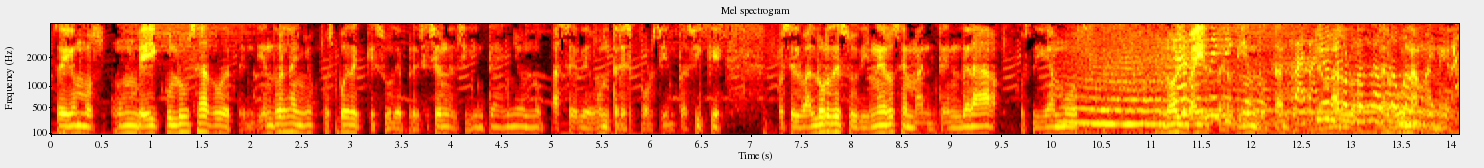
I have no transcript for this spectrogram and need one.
o sea, digamos, un vehículo usado, dependiendo del año, pues puede que su depreciación el siguiente año no pase de un 3%, así que pues el valor de su dinero se mantendrá, pues digamos, no le va a ir perdiendo tanto, por llamarlo de alguna manera,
